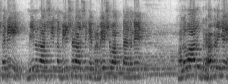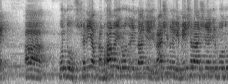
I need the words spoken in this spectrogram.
ಶನಿ ಮೀನರಾಶಿಯಿಂದ ಮೇಷರಾಶಿಗೆ ಪ್ರವೇಶವಾಗ್ತಾ ಇದ್ದಾನೆ. ಹಲವಾರು ಗ್ರಹಗಳಿಗೆ ಆ ಒಂದು ಶನಿಯ ಪ್ರಭಾವ ಇರೋದರಿಂದಾಗಿ ರಾಶಿಗಳಿಗೆ ಮೇಷರಾಶಿಯಾಗಿರ್ಬೋದು,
